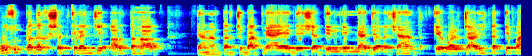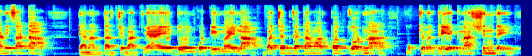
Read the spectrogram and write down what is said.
ऊस उत्पादक शेतकऱ्यांची अर्थहाक. त्यानंतरची बातमी आहे देशातील निम्म्या जलशांत केवळ चाळीस टक्के पाणी साठा. त्यानंतरची बातमी आहे दोन कोटी महिला बचत गटामार्फत जोडणार मुख्यमंत्री एकनाथ शिंदे.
